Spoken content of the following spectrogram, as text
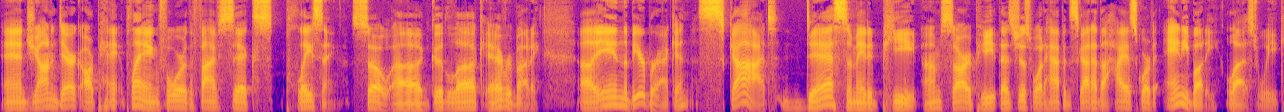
and John and Derek are pay- playing for the five six placing. So uh, good luck, everybody. Uh, in the beer bracket, Scott decimated Pete. I'm sorry, Pete. That's just what happened. Scott had the highest score of anybody last week,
